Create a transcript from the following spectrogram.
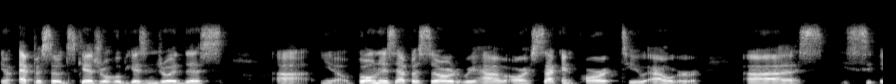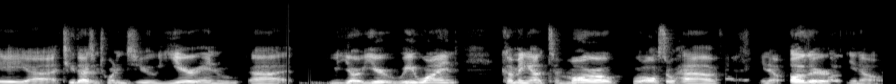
you know, episode schedule. Hope you guys enjoyed this, uh, you know, bonus episode. We have our second part to our uh, a uh, 2022 year in uh, your year rewind coming out tomorrow. We'll also have you know other you know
